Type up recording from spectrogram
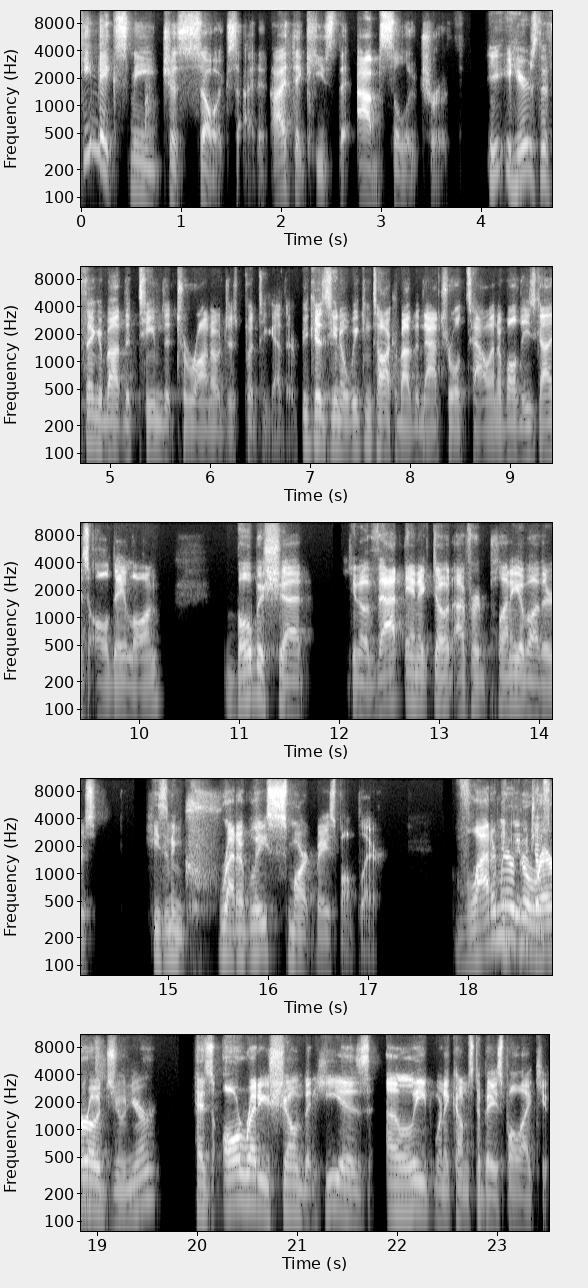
he makes me just so excited. I think he's the absolute truth. Here's the thing about the team that Toronto just put together, because you know we can talk about the natural talent of all these guys all day long. Bo Bichette, you know that anecdote. I've heard plenty of others. He's an incredibly smart baseball player. Vladimir Guerrero. Jr. has already shown that he is elite when it comes to baseball IQ.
